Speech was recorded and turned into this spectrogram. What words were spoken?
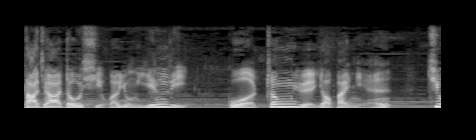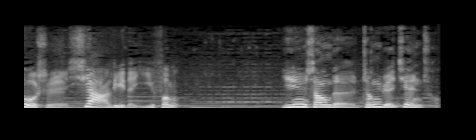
大家都喜欢用阴历，过正月要拜年，就是夏历的遗风。殷商的正月建丑，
